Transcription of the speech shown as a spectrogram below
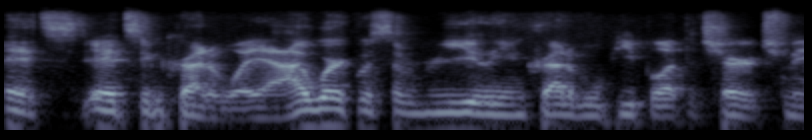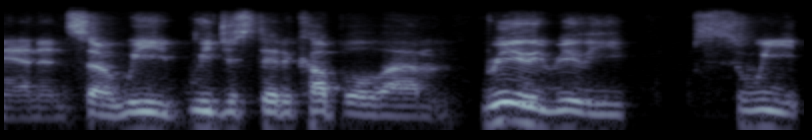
It's it's incredible. Yeah. I work with some really incredible people at the church, man. And so we we just did a couple um, really, really sweet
